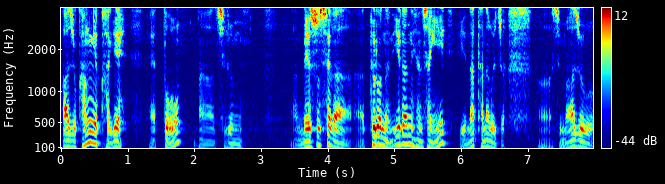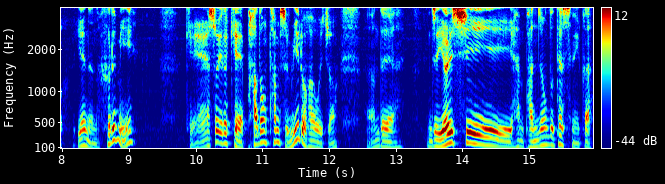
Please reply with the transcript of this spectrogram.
아주 강력하게 또 어, 지금 매수세가 들어오는 이런 현상이 나타나고 있죠. 어, 지금 아주 얘는 흐름이 계속 이렇게 파동 타면서 위로 가고 있죠. 어, 근데 이제 10시 한 반 정도 됐으니까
